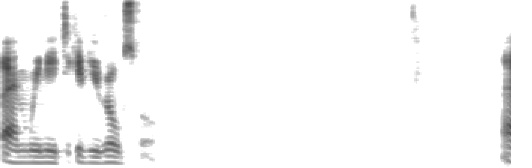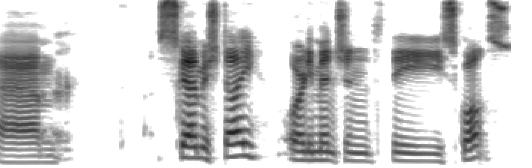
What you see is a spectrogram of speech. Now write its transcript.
and we need to give you rules for. Um, Skirmish Day already mentioned the squats.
